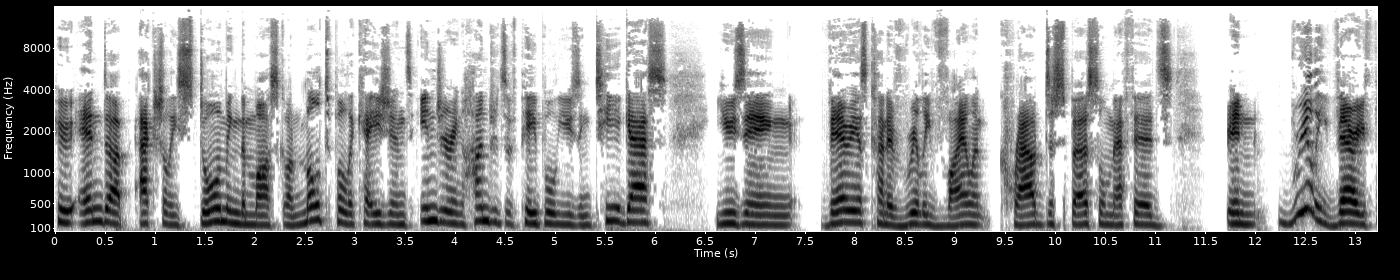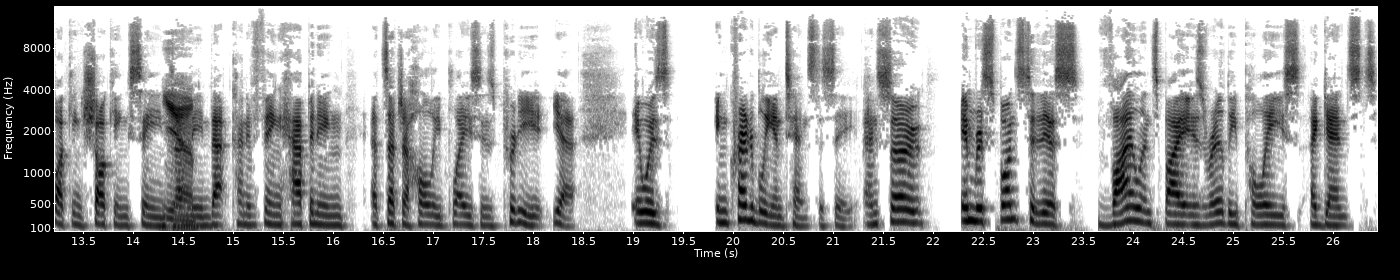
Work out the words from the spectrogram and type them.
who end up actually storming the mosque on multiple occasions, injuring hundreds of people using tear gas, using various kind of really violent crowd dispersal methods in really very fucking shocking scenes. Yeah. I mean, that kind of thing happening at such a holy place is pretty, yeah. It was incredibly intense to see. And so, in response to this violence by Israeli police against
